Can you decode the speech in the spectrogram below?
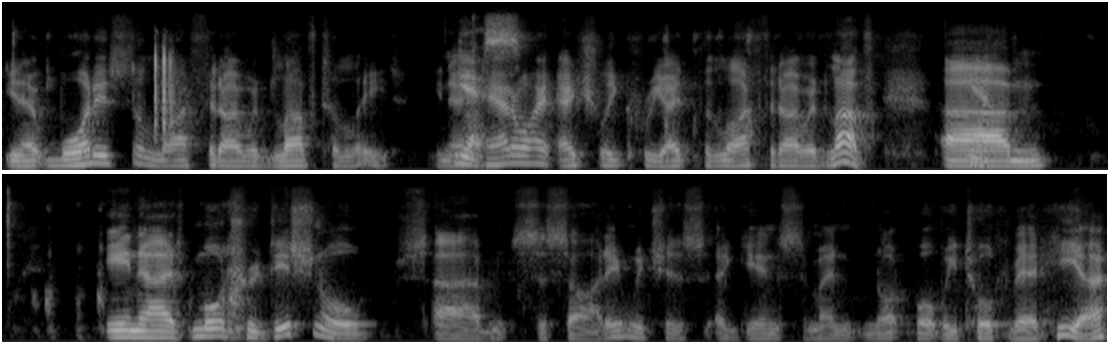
You know, what is the life that I would love to lead? You know, yes. how do I actually create the life that I would love? Um, yeah. In a more traditional um, society, which is again, I mean, not what we talk about here.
